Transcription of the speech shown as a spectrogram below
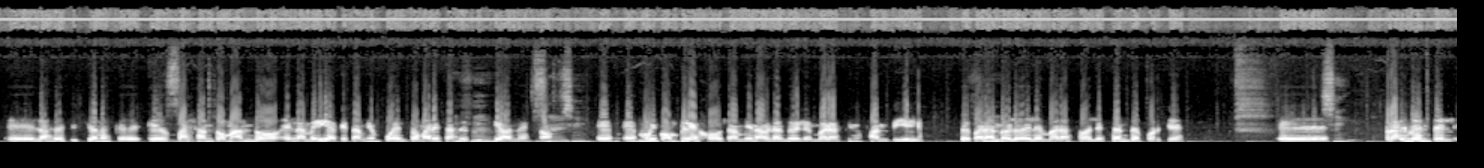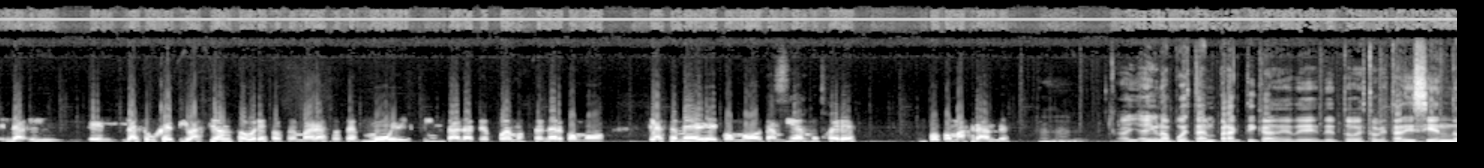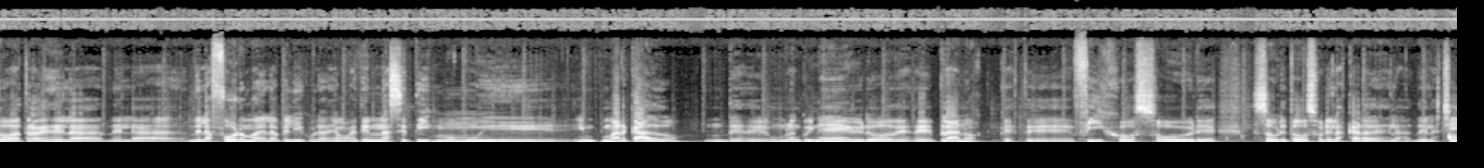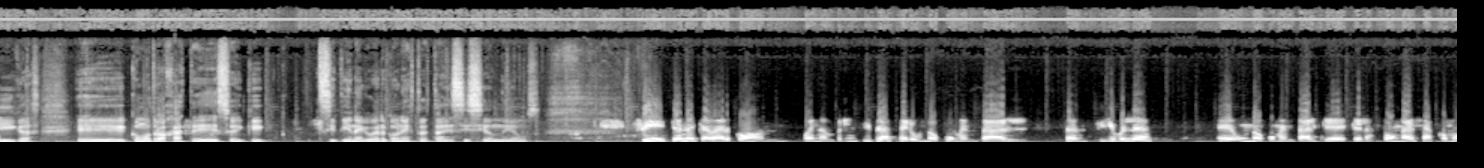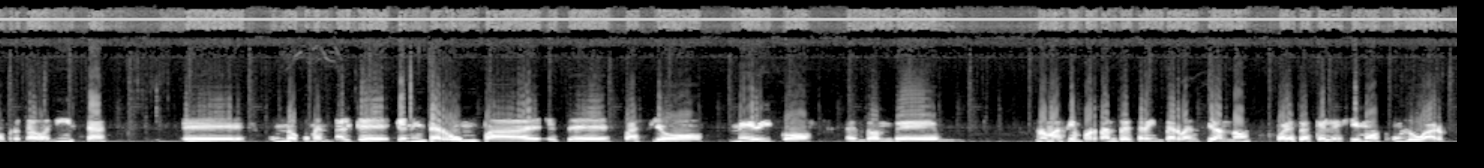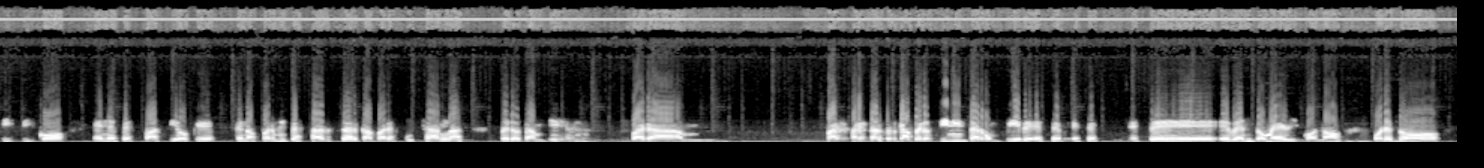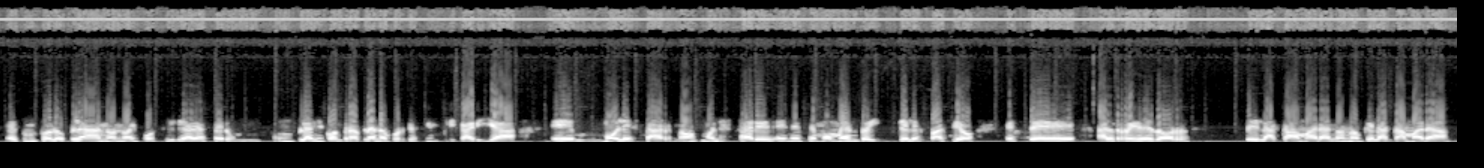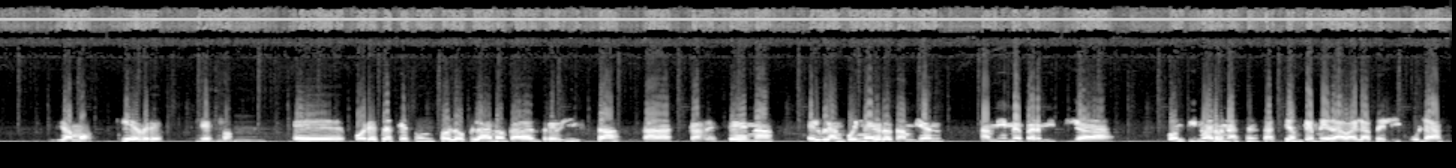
eh, las decisiones que, vayan tomando en la medida que también pueden tomar esas decisiones, ¿no? Es, es, muy complejo también hablando del embarazo infantil, separándolo del embarazo adolescente, porque eh, realmente la, la subjetivación sobre esos embarazos es muy distinta a la que podemos tener como clase media y como también mujeres un poco más grandes. Hay, hay, una puesta en práctica de, de, todo esto que estás diciendo a través de la, de, la, de la forma de la película, digamos, que tiene un ascetismo muy marcado, desde un blanco y negro, desde planos este, fijos sobre, sobre todo sobre las caras de, de las chicas. Eh, ¿Cómo trabajaste eso y qué, si tiene que ver con esto, esta decisión, digamos? Sí, tiene que ver con, bueno, en principio hacer un documental sensible, eh, un documental que, que, las ponga ellas como protagonistas, eh, un documental que, que no interrumpa ese espacio médico en donde lo más importante es la intervención, ¿no? Por eso es que elegimos un lugar físico en ese espacio que, que nos permite estar cerca para escucharlas, pero también para, mm, para, estar cerca, pero sin interrumpir ese, ese, ese evento médico, ¿no? Por eso es un solo plano, no hay posibilidad de hacer un, un plano y contraplano, porque eso implicaría eh, molestar, ¿no? Molestar en ese momento y que el espacio esté alrededor de la cámara, no no que la cámara, digamos, quiebre eso. Eh, por eso es que es un solo plano cada entrevista, cada, cada escena. El blanco y negro también a mí me permitía continuar una sensación que me daba la película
